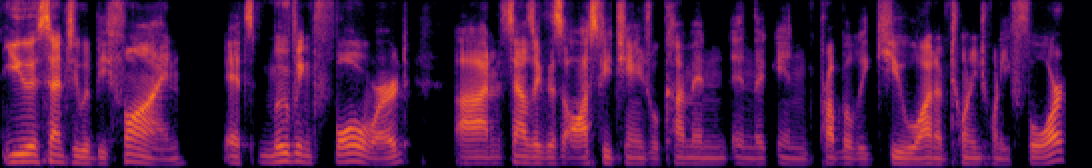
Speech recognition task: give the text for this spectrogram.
you essentially would be fine it's moving forward uh, and it sounds like this OSFI change will come in in the in probably Q1 of 2024.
